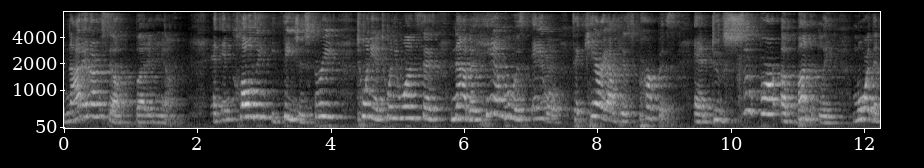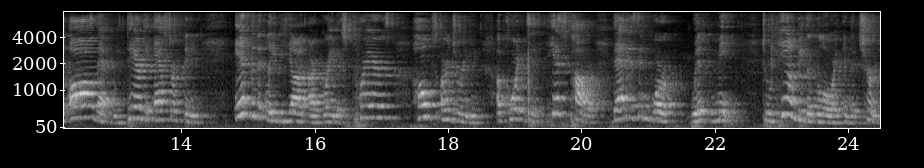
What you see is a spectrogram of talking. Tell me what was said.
not in ourselves, but in Him. And in closing, Ephesians 3 20 and 21 says, Now to Him who is able to carry out His purpose and do super abundantly more than all that we dare to ask or think, infinitely beyond our greatest prayers hopes, or dreams according to his power that is in work with me. To him be the glory in the church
